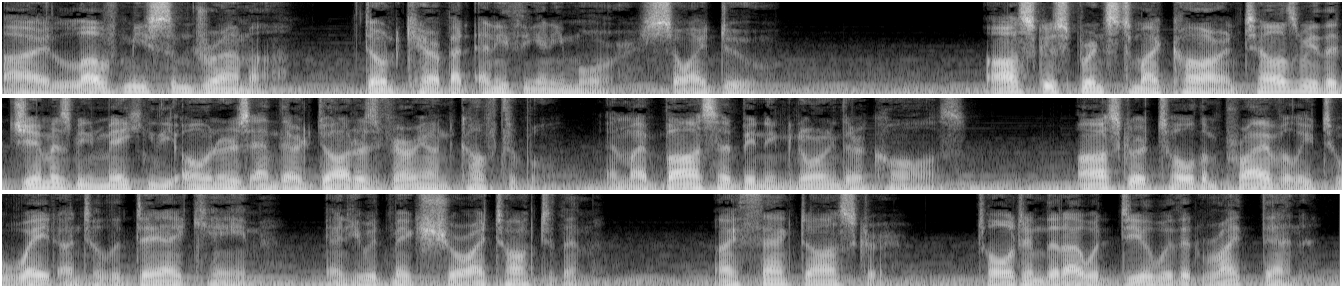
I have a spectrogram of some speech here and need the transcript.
I love me some drama. Don't care about anything anymore, so I do. Oscar sprints to my car and tells me that Jim has been making the owners and their daughters very uncomfortable, and my boss had been ignoring their calls. Oscar told them privately to wait until the day I came, and he would make sure I talked to them. I thanked Oscar, told him that I would deal with it right then,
